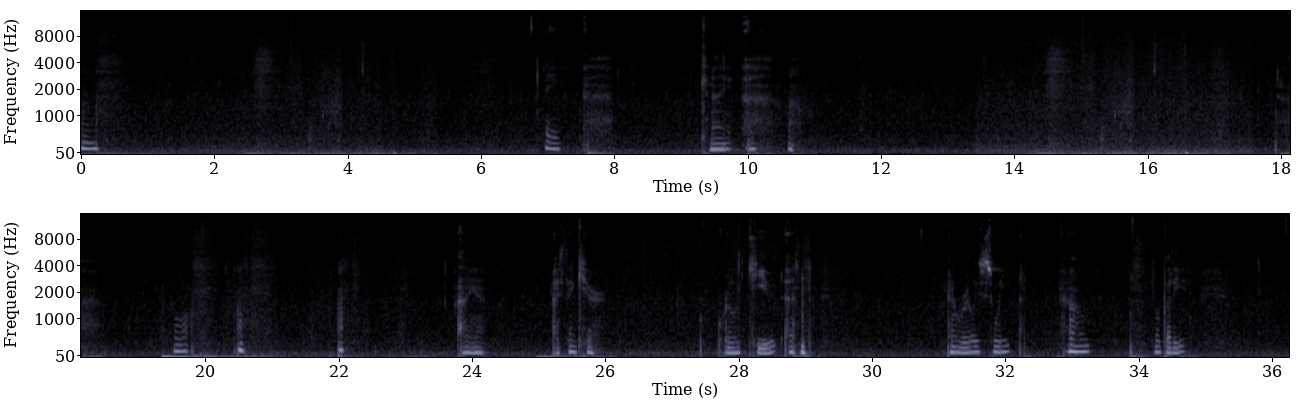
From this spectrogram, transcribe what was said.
Mm. Hey, can I? Uh, I, uh, I think you're really cute and and really sweet. Um, nobody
